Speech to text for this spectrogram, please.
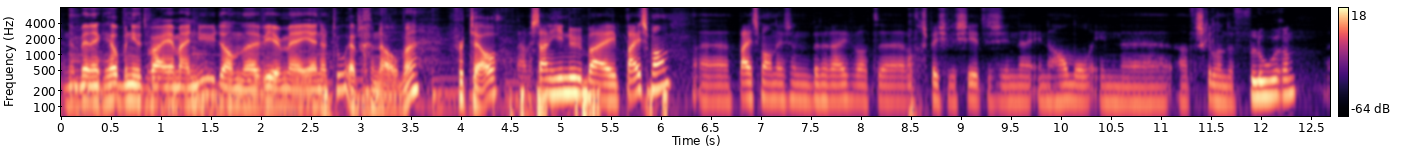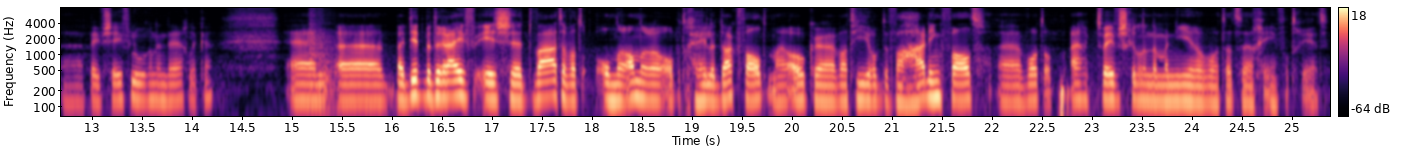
En dan ben ik heel benieuwd waar je mij nu dan uh, weer mee uh, naartoe hebt genomen. Vertel. Nou, we staan hier nu bij Pijsman. Uh, Pijsman is een bedrijf wat, wat gespecialiseerd is in, in de handel in verschillende vloeren. PVC-vloeren en dergelijke. En uh, bij dit bedrijf is het water wat onder andere op het gehele dak valt, maar ook uh, wat hier op de verharding valt, wordt op eigenlijk twee verschillende manieren wordt dat, geïnfiltreerd.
